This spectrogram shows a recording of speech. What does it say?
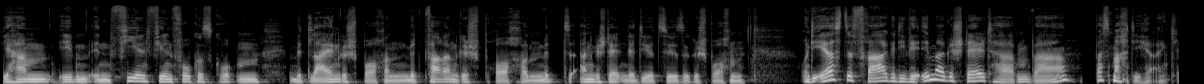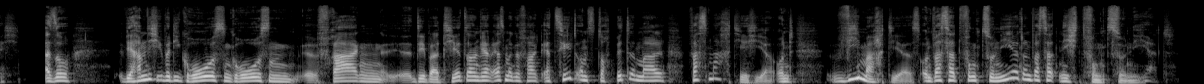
Wir haben eben in vielen, vielen Fokusgruppen mit Laien gesprochen, mit Pfarrern gesprochen, mit Angestellten der Diözese gesprochen. Und die erste Frage, die wir immer gestellt haben, war, was macht ihr hier eigentlich? Also, wir haben nicht über die großen, großen äh, Fragen äh, debattiert, sondern wir haben erstmal gefragt, erzählt uns doch bitte mal, was macht ihr hier und wie macht ihr es und was hat funktioniert und was hat nicht funktioniert.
